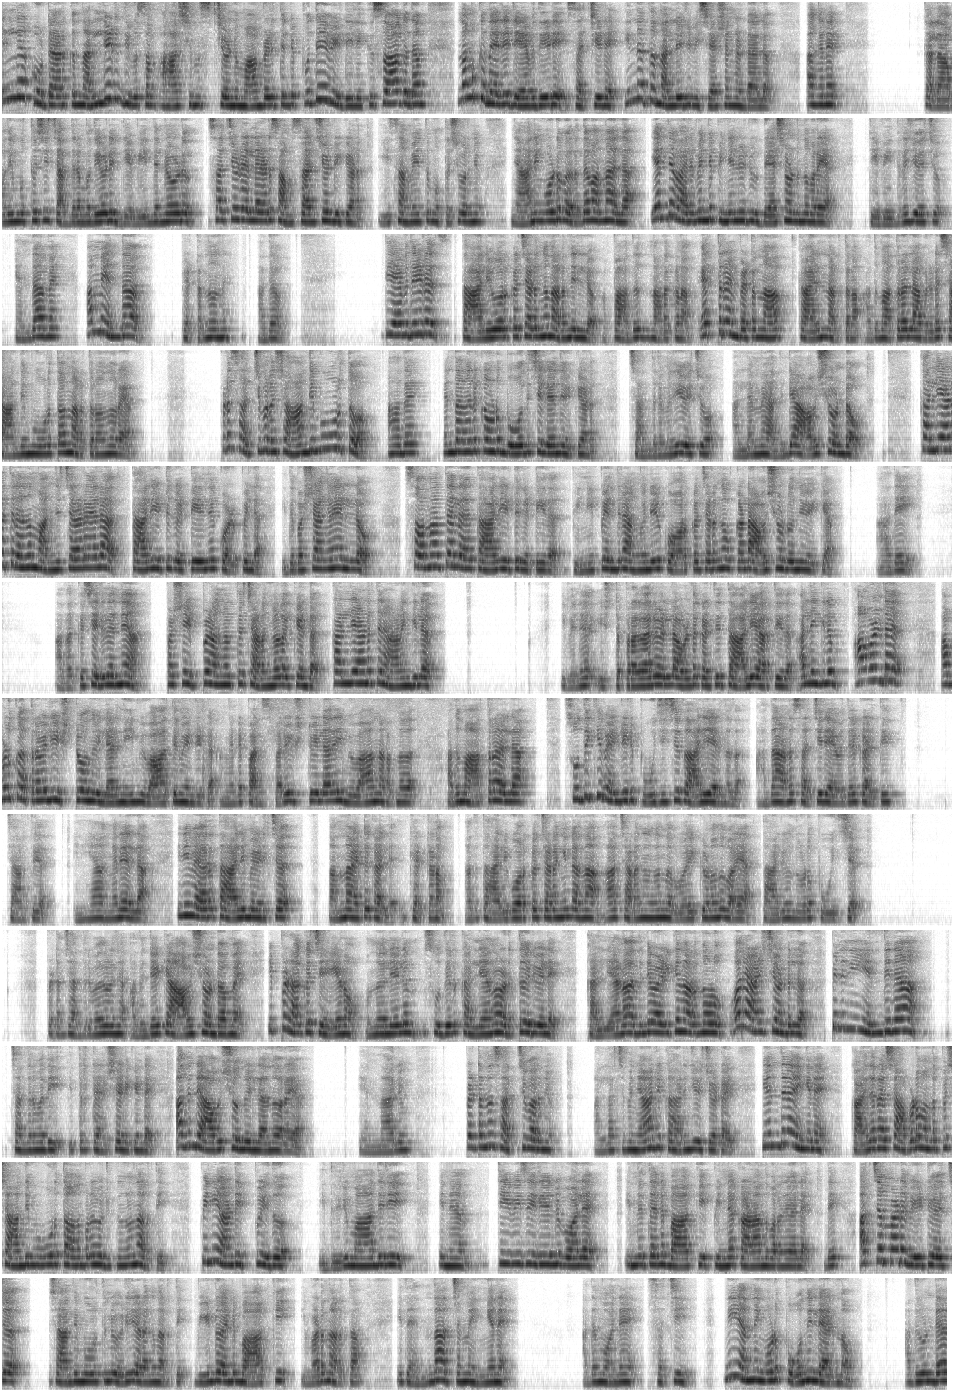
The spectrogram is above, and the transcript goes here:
എല്ലാ കൂട്ടുകാർക്കും നല്ലൊരു ദിവസം ആശംസിച്ചുകൊണ്ട് മാമ്പഴത്തിന്റെ പുതിയ വീഡിയോയിലേക്ക് സ്വാഗതം. നമുക്ക് നേരെ രേവതിയുടെ സച്ചിയുടെ ഇന്നത്തെ നല്ലൊരു വിശേഷം കണ്ടാലോ? അങ്ങനെ കലാപതി മുത്തശ്ശി ചന്ദ്രമതിയോടും രവീന്ദ്രനോടും സച്ചിയോടും എല്ലാവരും സംസാരിച്ചുകൊണ്ടിരിക്കുകയാണ്. ഈ സമയത്ത് മുത്തശ്ശി പറഞ്ഞു ഞാൻ ഇങ്ങോട്ട് വെറുതെ വന്നതല്ല എന്റെ വരവിന്റെ പിന്നിൽ ഒരു ഉദ്ദേശം ഉണ്ടെന്ന് പറയാ. രവീന്ദ്രൻ ചോദിച്ചു എന്താ അമ്മേ? അമ്മ എന്താ പെട്ടെന്ന് വന്നേ? അതോ രേവതിയുടെ താലിയോർക്ക ചടങ്ങ് നടന്നില്ലോ അപ്പൊ അത് നടക്കണം. എത്രയും പെട്ടെന്ന് ആ കാര്യം നടത്തണം. അത് മാത്രമല്ല അവരുടെ ശാന്തി മുഹൂർത്തം നടത്തണമെന്ന് പറയാം. ഇവിടെ സച്ചി പറഞ്ഞു ശാന്തി മുഹൂർത്തമോ അതെ. എന്താ നിനക്ക് അങ്ങോട്ട് ബോധിച്ചില്ലേന്ന് ചോദിക്കുകയാണ്. ചന്ദ്രമതി ചോദിച്ചു അല്ലമ്മേ അതിന്റെ ആവശ്യമുണ്ടോ? കല്യാണത്തിനന്ന് മഞ്ഞച്ചടയില താലിയിട്ട് കെട്ടിയതിന് കുഴപ്പമില്ല. ഇത് പക്ഷെ അങ്ങനെയല്ലോ സ്വർണത്തിൽ താലിയിട്ട് കെട്ടിയത്. പിന്നെ ഇപ്പൊ എന്തിനാ അങ്ങനെ ഒരു കോർക്കൽ ചടങ്ങ് വെക്കേണ്ട ആവശ്യമുണ്ടോ എന്ന് ചോദിക്കാം. അതെ. അതൊക്കെ ശരി തന്നെയാ. പക്ഷെ ഇപ്പോഴങ്ങനത്തെ ചടങ്ങുകളൊക്കെ ഉണ്ട്. കല്യാണത്തിനാണെങ്കിൽ ഇവന് ഇഷ്ടപ്രകാരമല്ല അവളുടെ കഴുത്തിൽ താലി ആർത്തിയത്. അല്ലെങ്കിലും അവളുടെ അവൾക്ക് അത്ര വലിയ ഇഷ്ടമൊന്നും ഇല്ലായിരുന്നു ഈ വിവാഹത്തിന് വേണ്ടിയിട്ട്. അങ്ങനെ പരസ്പരം ഇഷ്ടമില്ലാതെ ഈ വിവാഹം നടന്നത്. അത് മാത്രമല്ല സുതിക്ക് വേണ്ടിയിട്ട് പൂജിച്ച് താലിയായിരുന്നത്. അതാണ് സച്ചി രേവതിയുടെ കഴുത്തി ചാർത്തിയത്. ഇനി അങ്ങനെയല്ല. ഇനി വേറെ താലി മേടിച്ച് നന്നായിട്ട് കെട്ടണം. അത് താലി കോർക്കൽ ചടങ്ങിന്റെ അന്ന് ആ ചടങ്ങ് അങ്ങ് നിർവഹിക്കണമെന്ന് പറയാ. താലി ഒന്നുകൂടെ പൂജിച്ച്. പെട്ടെന്ന് ചന്ദ്രമതി പറഞ്ഞു അതിന്റെയൊക്കെ ആവശ്യമുണ്ടോ അമ്മേ? ഇപ്പോഴൊക്കെ ചെയ്യണോ? ഒന്നുമില്ലെങ്കിലും സുധീർ കല്യാണം അടുത്ത് വരുമല്ലേ കല്യാണം അതിന്റെ വഴിക്ക് നടന്നോളും. ഒരാഴ്ച ഉണ്ടല്ലോ പിന്നെ നീ എന്തിനാ ചന്ദ്രമതി ഇത്ര ടെൻഷൻ അടിക്കണ്ടേ? അതിന്റെ ആവശ്യമൊന്നും ഇല്ല എന്ന് പറയാം. എന്നാലും പെട്ടെന്ന് സച്ചി പറഞ്ഞു അല്ല അച്ഛമ്മ ഒരു കാര്യം ചോദിച്ചോട്ടെ. എന്തിനാ ഇങ്ങനെ? കഴിഞ്ഞ പ്രാവശ്യം അവിടെ വന്നപ്പോൾ ശാന്തി മുഹൂർത്താന്ന് പറഞ്ഞ ഒരുക്കങ്ങൾ നടത്തി. പിന്നെയാണ്ട് ഇപ്പൊ ഇത് ഇതൊരു മാതിരി പിന്നെ ടി വി സീരിയലിൽ പോലെ ഇന്നത്തെ ബാക്കി പിന്നെ കാണാന്ന് പറഞ്ഞ പോലെ. ദേ അച്ഛമ്മയുടെ വീട്ടിൽ വെച്ച് ശാന്തി മുഹൂർത്തിന്റെ ഒരു ചടങ്ങ് നടത്തി. വീണ്ടും അതിന്റെ ബാക്കി ഇവിടെ നടത്താം. ഇതെന്താ അച്ഛമ്മ ഇങ്ങനെ? അത് മോനെ സച്ചി നീ അന്ന് ഇങ്ങോട്ട് പോന്നില്ലായിരുന്നോ? അതുകൊണ്ട്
